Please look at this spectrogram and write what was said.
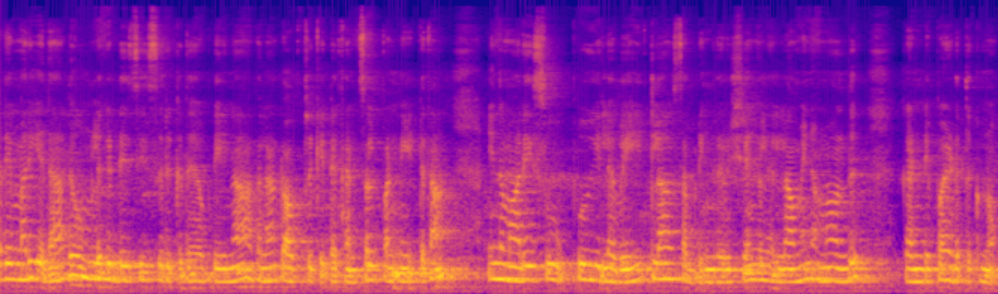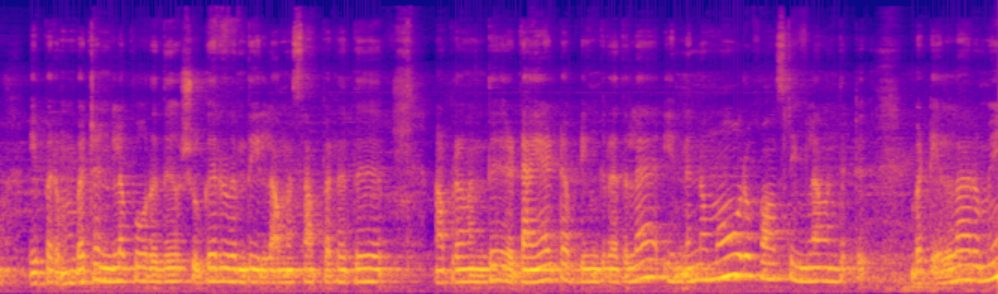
அதே மாதிரி ஏதாவது உங்களுக்கு டிசீஸ் இருக்குது அப்படின்னா அதெல்லாம் டாக்டர்கிட்ட கன்சல்ட் பண்ணிட்டு தான் இந்த மாதிரி சூப்பு இல்லை வெயிட் லாஸ் அப்படிங்கிற விஷயங்கள் எல்லாமே நம்ம வந்து கண்டிப்பாக எடுத்துக்கணும். இப்போ ரொம்ப ட்ரெண்டில் போகிறது சுகர் வந்து இல்லாமல் சாப்பிட்றது அப்புறம் வந்து டயட் அப்படிங்கிறதுல என்னென்னமோ ஒரு ஃபாஸ்டிங்லாம் வந்துட்டு. பட் எல்லாருமே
